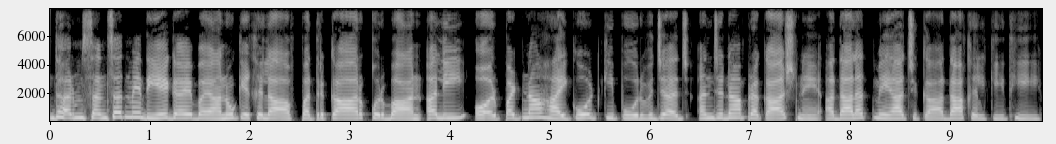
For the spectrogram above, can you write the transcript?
धर्म संसद में दिए गए बयानों के खिलाफ पत्रकार कुर्बान अली और पटना हाईकोर्ट की पूर्व जज अंजना प्रकाश ने अदालत में याचिका दाखिल की थी।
